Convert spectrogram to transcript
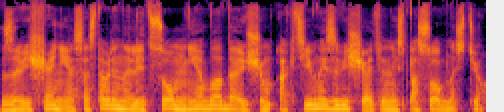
Завещание составлено лицом, не обладающим активной завещательной способностью.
